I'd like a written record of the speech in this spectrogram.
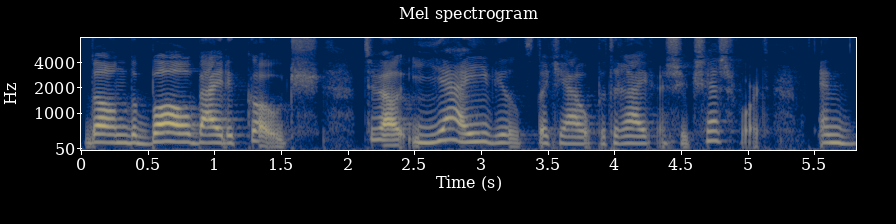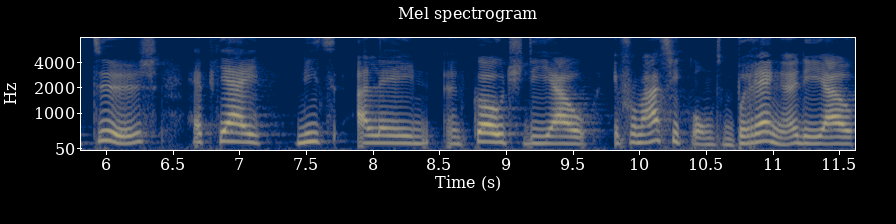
dan de bal bij de coach. Terwijl jij wilt dat jouw bedrijf een succes wordt. En dus heb jij niet alleen een coach die jou informatie komt brengen, die jou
